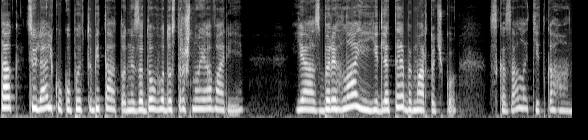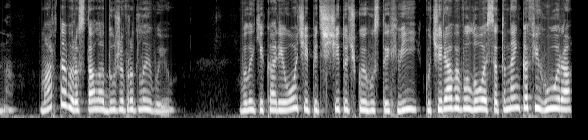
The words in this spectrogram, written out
Так, цю ляльку купив тобі тато незадовго до страшної аварії. Я зберегла її для тебе, Марточко, сказала тітка Ганна. Марта виростала дуже вродливою. Великі карі очі під щіточкою густих вій, кучеряве волосся, тоненька фігура.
